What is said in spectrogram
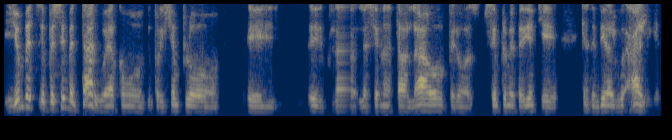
Y yo empecé a inventar, weas, como por ejemplo, eh, eh, la, escena estaba al lado, pero siempre me pedían que, que atendiera a alguien.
